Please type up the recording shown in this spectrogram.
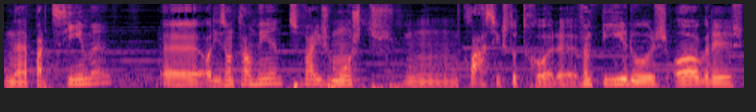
na parte de cima uh, horizontalmente vários monstros um, clássicos do terror: uh, vampiros, ogres,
